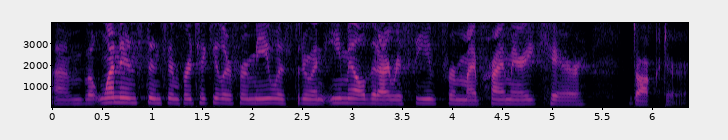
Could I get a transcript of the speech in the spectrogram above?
Um, but one instance in particular for me was through an email that I received from my primary care doctor.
